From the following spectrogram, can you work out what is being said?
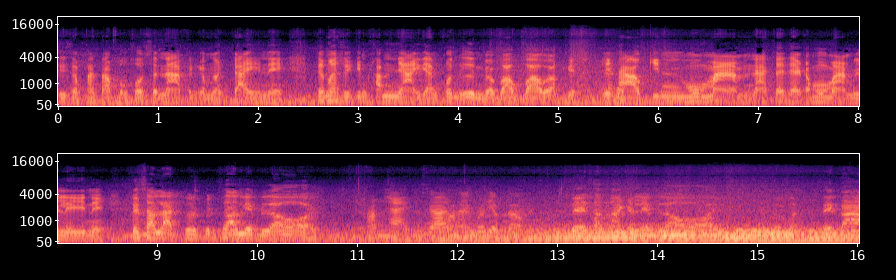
ที่สำคัญฝากเบิ่งโฆษณาเป็นกำลังใจให้เนี่ยจะมาสิกินคำใหญ่ยันคนอื่นแบบว่าว่าว่าพี่ขาวกินหมูหม่ามนะใจแท้กับหมูหม่ามอีหลีนี่คือสลัดคือเป็นสลัดเรียบร้อยทำใหญ่ทุกอย่างให้เขาเรียบร้อยเดย์สลัดกันเรียบร้อยบ๊ายบา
